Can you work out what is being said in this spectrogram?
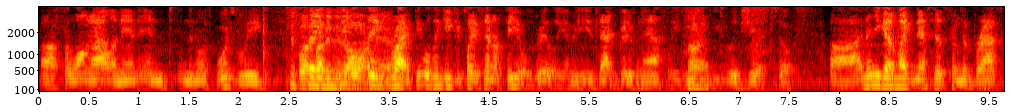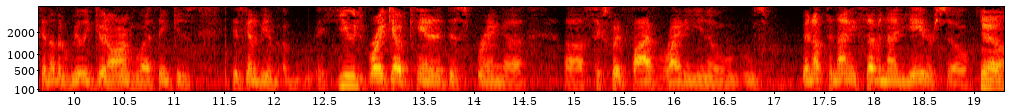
uh, for Long Island and, and in the Northwoods League. Just but, saving but his people arm, think yeah. right. People think he could play center field. Really, I mean, he's that good of an athlete. He's, right. he's legit. So, uh, and then you got Mike Nesseth from Nebraska, another really good arm who I think is is going to be a, a, a huge breakout candidate this spring. Uh, uh, six foot five righty, you know, who's been up to 97, 98 or so. Yeah.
